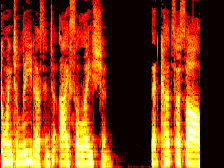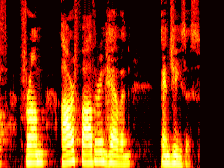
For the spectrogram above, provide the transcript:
going to lead us into isolation that cuts us off from our Father in heaven and Jesus.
